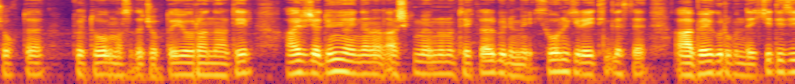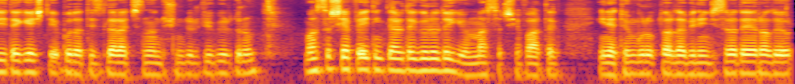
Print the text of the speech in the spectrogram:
çok da kötü olmasa da çok da iyi oranlar değil. Ayrıca dün yayınlanan Aşkı Memnun'un tekrar bölümü 2.12 reytingle ise AB grubunda iki diziyi de geçti. Bu da diziler açısından düşündürücü bir durum. Masterchef reytinglerde görüldüğü gibi Masterchef artık yine tüm gruplarda birinci sırada yer alıyor.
